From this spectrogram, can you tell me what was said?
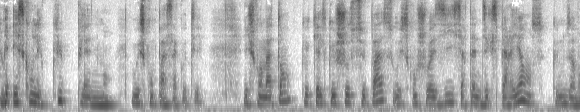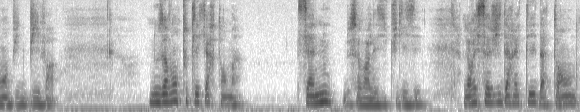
Mais est-ce qu'on l'occupe pleinement ou est-ce qu'on passe à côté? Est-ce qu'on attend que quelque chose se passe ou est-ce qu'on choisit certaines expériences que nous avons envie de vivre? Nous avons toutes les cartes en main. C'est à nous de savoir les utiliser. Alors il s'agit d'arrêter d'attendre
